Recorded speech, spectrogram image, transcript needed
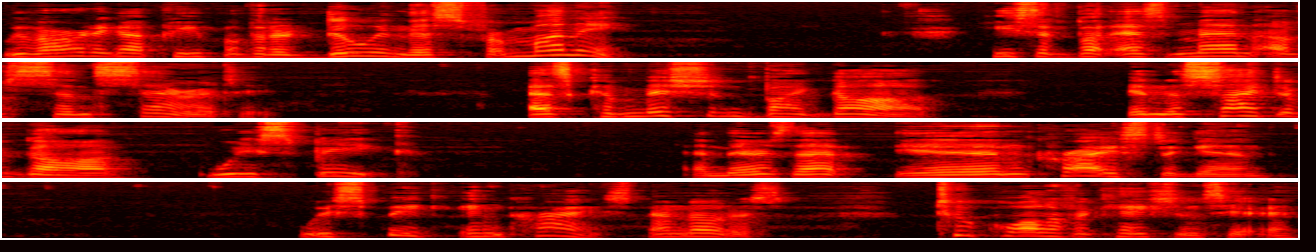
We've already got people that are doing this for money. He said, but as men of sincerity, as commissioned by God, in the sight of God, we speak. And there's that in Christ again. We speak in Christ. Now, notice, two qualifications here. And,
